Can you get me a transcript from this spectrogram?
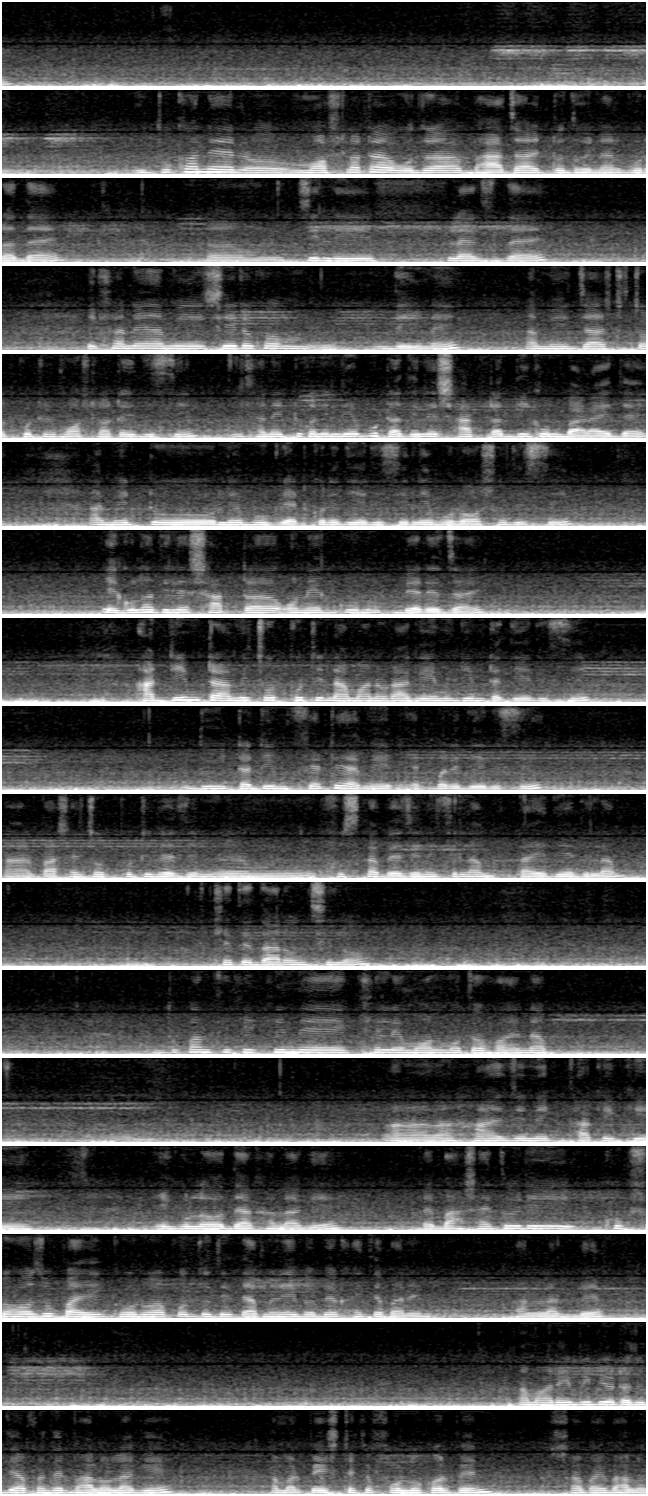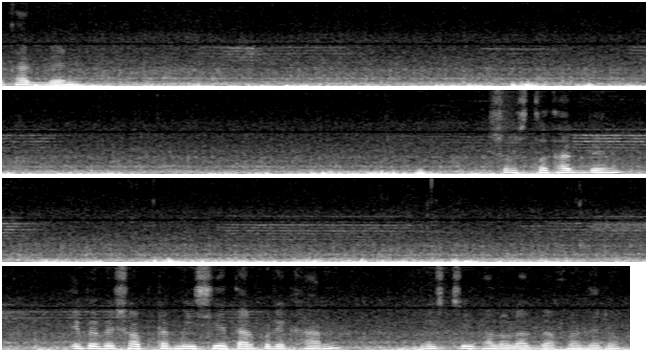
দোকানের মশলাটা ওরা ভাজা, একটু ধইনার গুঁড়া দেয় চিলি ফ্লেক্স দেয়। এখানে আমি সেই রকম দিই নাই। আমি জাস্ট চটপটির মশলাটাই দিছি। এখানে একটুখানি লেবুটা দিলে স্বাদটা দ্বিগুণ বাড়ায় দেয়। আমি একটু লেবু গ্রেড করে দিয়ে দিছি লেবু রসও দিছি। এগুলো দিলে স্বাদটা অনেক গুণ বেড়ে যায়। আর ডিমটা আমি চটপটি নামানোর আগে আমি ডিমটা দিয়ে দিছি। দুইটা ডিম ফেটে আমি একবারে দিয়ে দিছি। আর বাসায় চটপটি ভেজে ফুচকা ভেজে নিয়েছিলাম, তাই দিয়ে দিলাম। খেতে দারুণ ছিল। দোকান থেকে কিনে খেলে মন মতো হয় না। আর হাইজেনিক থাকে কি এগুলো দেখা লাগে। তাই বাসায় তৈরি খুব সহজ উপায়ে, ঘরোয়া পদ্ধতিতে আপনারা এইভাবে খাইতে পারেন। ভালো লাগবে। আমার এই ভিডিওটা যদি আপনাদের ভালো লাগে, আমার পেজটাকে ফলো করবেন। সবাই ভালো থাকবেন। সুস্থ থাকবেন। এভাবে সবটা মিশিয়ে তারপরে খান। নিশ্চয়ই ভালো লাগবে আপনাদেরও।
